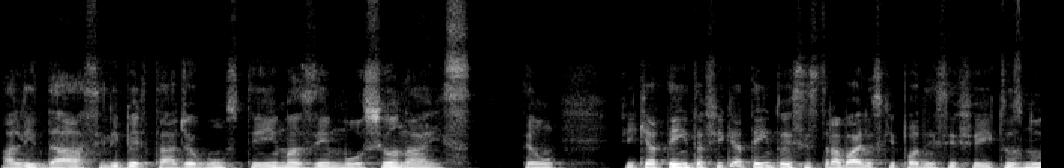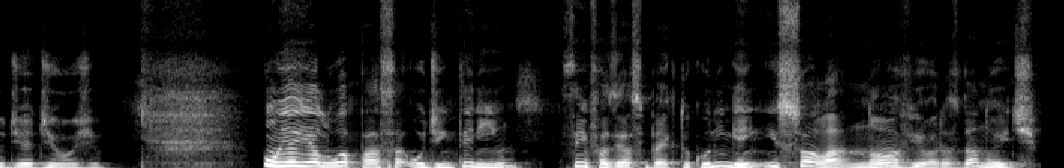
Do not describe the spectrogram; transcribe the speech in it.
a lidar, a se libertar de alguns temas emocionais. Então, Fique atenta, fique atento a esses trabalhos que podem ser feitos no dia de hoje. Bom, e aí a Lua passa o dia inteirinho sem fazer aspecto com ninguém e só lá, 9 horas da noite,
